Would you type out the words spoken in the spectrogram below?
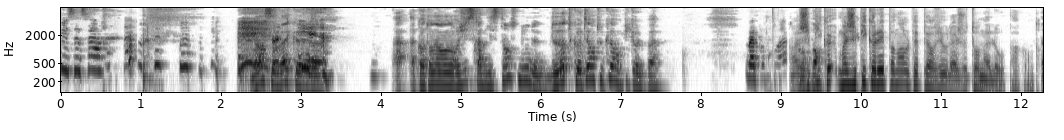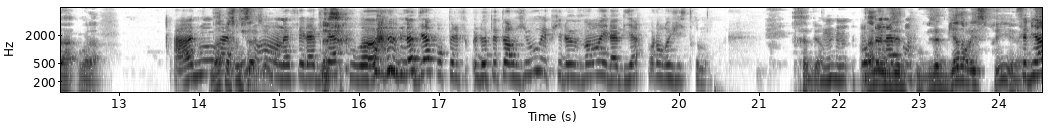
vu ce soir. Non, c'est vrai que euh, à- à- quand on enregistre à distance, nous, de, de notre côté, en tout cas, on picole pas. Bah pourquoi? Ah, pico- Moi, j'ai picolé pendant le pay-per-view, là, je tourne à l'eau, par contre. Ah, voilà. Ah nous, on, Non, nous, ça- on a fait la bière pour euh, la bière pour le pay-per-view et puis le vin et la bière pour l'enregistrement. Très bien. Mhm. On Non, mais vous êtes, fond. vous êtes bien dans l'esprit. C'est bien.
